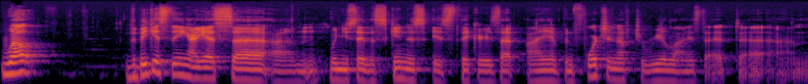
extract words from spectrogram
Well, the biggest thing, I guess, uh, um, when you say the skin is, is thicker, is that I have been fortunate enough to realize that uh, um,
